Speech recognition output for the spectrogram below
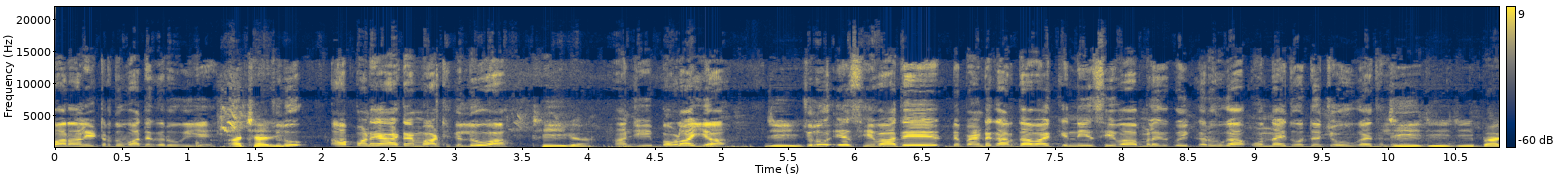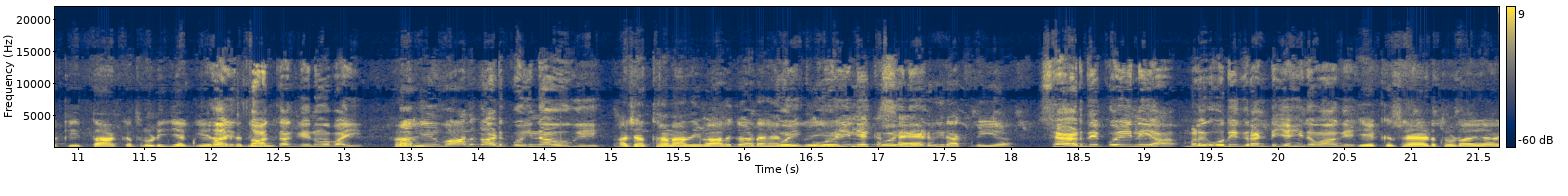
12 ਲੀਟਰ ਤੋਂ ਵੱਧ ਕਰੂਗੀ ਇਹ। ਅੱਛਾ ਜੀ। ਚਲੋ ਆਪਾਂ ਨੇ ਆ ਟਾਈਮ 8 ਕਿਲੋ ਆ। ਠੀਕ ਆ। ਹਾਂਜੀ ਬੌੜਾ ਹੀ ਆ। ਜੀ। ਚਲੋ ਇਹ ਸੇਵਾ ਤੇ ਡਿਪੈਂਡ ਕਰਦਾ ਵਾ ਕਿੰਨੀ ਸੇਵਾ ਮਤਲਬ ਕਿ ਕੋਈ ਕਰੂਗਾ ਉਨਾ ਹੀ ਦੁੱਧ ਚੋਊਗਾ ਥੱਲੇ ਜੀ ਜੀ ਜੀ। ਬਾਕੀ ਧੱਕ ਥੋੜੀ ਜਿਹੀ ਅੱਗੇ ਹਾਂਜੀ ਰੱਖਦੀ ਧੱਕ ਅੱਗੇ ਨੂੰ ਆ ਭਾਈ। ਬਾਕੀ ਬਾਦ ਘਾਟ ਕੋਈ ਨਾ ਹੋਊਗੀ। ਅੱਛਾ ਥਣਾ ਦੀ ਬਾਤ ਘੜ ਹੈ ਨਹੀਂ ਕੋਈ ਕੋਈ? ਨਹੀਂ ਕੋਈ ਸਾਈਡ ਵੀ ਰੱਖਦੀ ਆ। ਸਾਈਡ ਦੀ ਕੋਈ ਨਹੀਂ ਆ। ਮਤਲਬ ਉਹਦੀ ਗਾਰੰਟੀ ਅਸੀਂ ਦਵਾਂਗੇ। ਇੱਕ ਸਾਈਡ ਥੋੜਾ ਜਿਹਾ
